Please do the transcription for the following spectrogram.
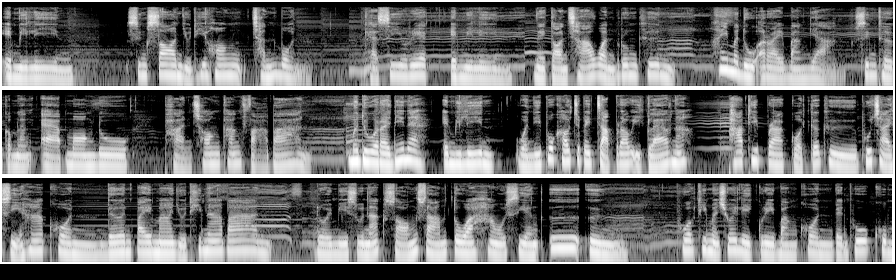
เอมิลีนซึ่งซ่อนอยู่ที่ห้องชั้นบน แคสซี่เรียกเอมิลีนในตอนเช้าวันรุ่งขึ้น ให้มาดูอะไรบางอย่าง ซึ่งเธอกำลังแอบมองดูผ่านช่องข้างฝาบ้าน มาดูอะไรนี่แน่ะเอมิลีน วันนี้พวกเขาจะไปจับเราอีกแล้วนะ ภาพที่ปรากฏก็คือผู้ชายสี่ห้าคนเดินไปมาอยู่ที่หน้าบ้าน โดยมีสุนัขสองสามตัวเห่าเสียงอื้ออึง พวกที่มาช่วยลีกรีบางคนเป็นผู้คุม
